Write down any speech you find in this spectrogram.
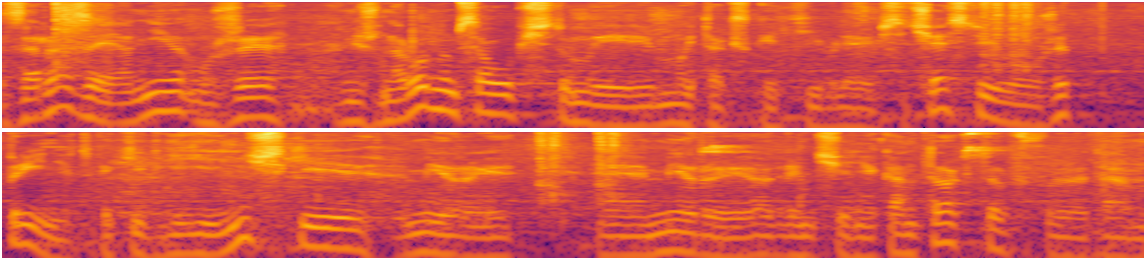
заразой, они уже международным сообществом, и мы, так сказать, являемся частью его, уже приняты. Какие-то гигиенические меры, э, меры ограничения контактов, э, там,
